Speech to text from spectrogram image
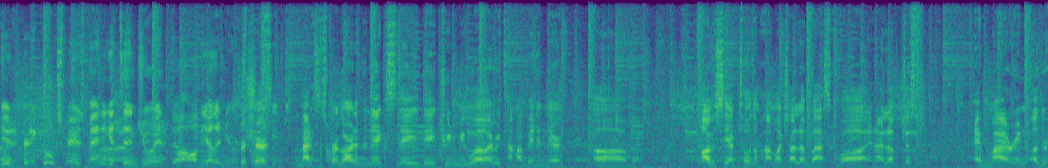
Dude, it's a pretty cool experience, man. You get to enjoy the, all the other New York For sports sure. teams. Madison Square Garden, the Knicks, they they treated me well every time I've been in there. Um, obviously I've told them how much I love basketball and I love just admiring other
